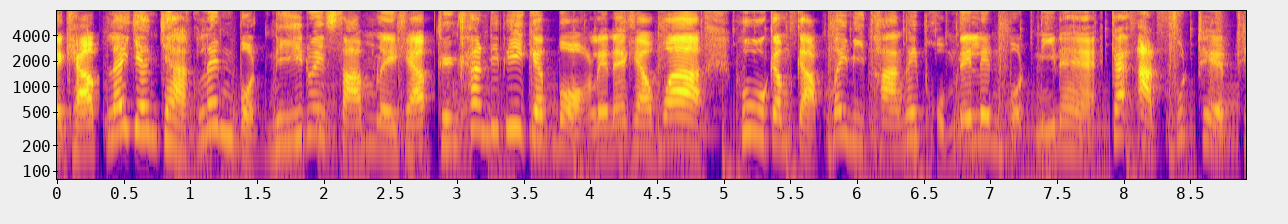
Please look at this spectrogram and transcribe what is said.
นะครับ และยังอยากเล่นบทนี้ด้วยซ้ำเลยครับ ถึงขั้นที่พี่แกบอกเลยนะครับว่า ผู้กำกับไม่มีทางให้ผมได้เล่นบทนี้แน่แกอัดฟุตเทจเท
